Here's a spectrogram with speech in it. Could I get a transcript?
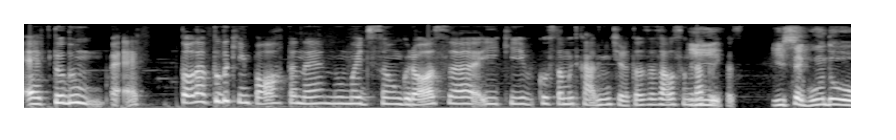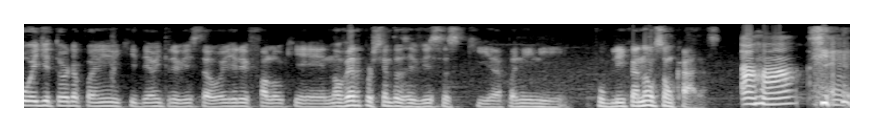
é tudo, é toda, tudo que importa, né, numa edição grossa e que custa muito caro. Mentira, todas as aulas são E- gratuitas. E segundo o editor da Panini que deu a entrevista hoje, ele falou que 90% das revistas que a Panini publica não são caras. Aham, é,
